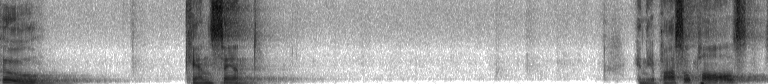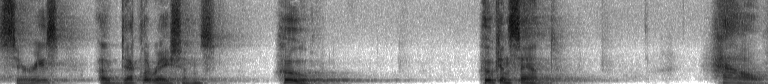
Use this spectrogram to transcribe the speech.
Who can send? In the Apostle Paul's series of declarations, who? Who can send? How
